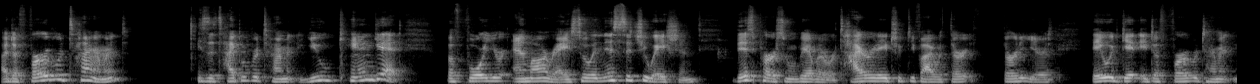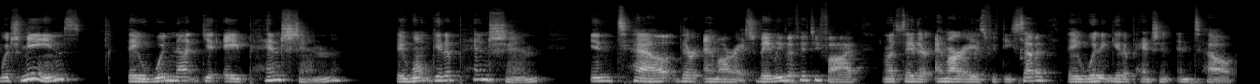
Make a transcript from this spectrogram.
A deferred retirement is the type of retirement that you can get before your MRA. So in this situation, this person will be able to retire at age 55 with 30 years. They would get a deferred retirement, which means they would not get a pension. They won't get a pension until their MRA. So they leave at 55, and let's say their MRA is 57, they wouldn't get a pension until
